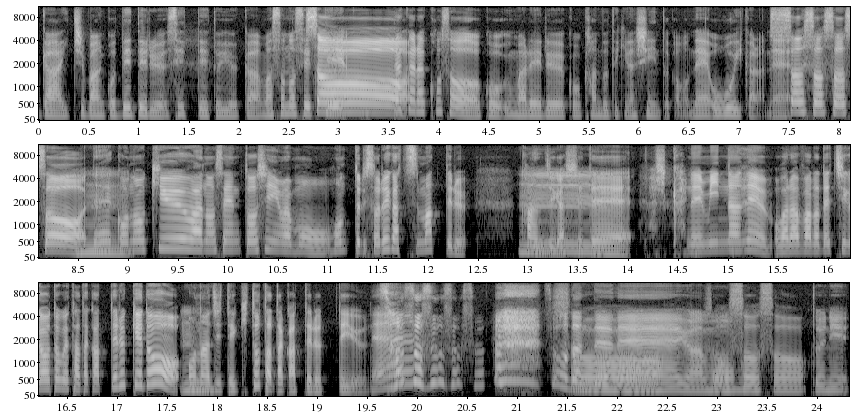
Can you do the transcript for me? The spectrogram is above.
が一番こう出てる設定というか、まあ、その設定だからこそこう生まれるこう感動的なシーンとかもね多いからね。そうそうそうそう、うん。でこの9話の戦闘シーンはもう本当にそれが詰まってる感じがしてて、うん。確かに、ね、みんなねバラバラで違うところで戦ってるけど、うん。同じ敵と戦ってるっていうね。そうそうそうそうそう。そうなんだよね。いやもそううそう。そ本当に。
